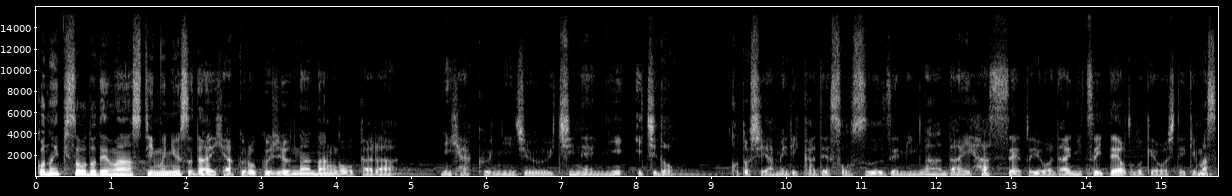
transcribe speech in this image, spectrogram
このエピソードでは STEAM ニュース第167号から221年に一度今年アメリカで素数ゼミが大発生という話題についてお届けをしていきます。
